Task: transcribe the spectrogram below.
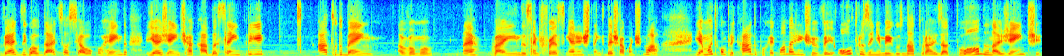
vê a desigualdade social ocorrendo e a gente acaba sempre. Ah, tudo bem, ah, vamos né, vai indo, sempre foi assim, a gente tem que deixar continuar. E é muito complicado porque quando a gente vê outros inimigos naturais atuando na gente,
